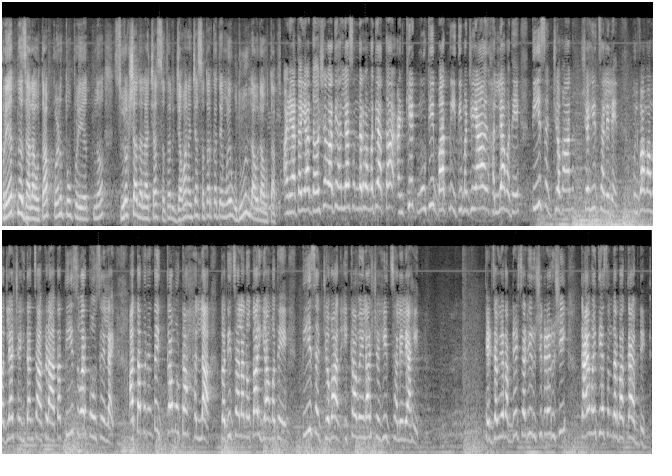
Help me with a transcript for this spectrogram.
प्रयत्न झाला होता. पण तो प्रयत्न सुरक्षा दलाच्या सतर जवानांच्या सतर्कतेमुळे उधळून लावला होता. आणि आता या दहशतवादी हल्ल्यासंदर्भामध्ये आता आणखी एक मोठी बातमी ती म्हणजे या हल्ल्यामध्ये तीस जवान शहीद झालेले आहेत. पुलवामा मधल्या शहीदांचा आकडा आता तीस वर पोहोचलेला आहे. आतापर्यंत इतका मोठा हल्ला कधीच झाला नव्हता. यामध्ये तीस जवान एका वेळेला शहीद झालेले आहेत. थेट जाऊयात अपडेटसाठी ऋषीकडे ऋषी काय माहिती या संदर्भात? काय अपडेट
